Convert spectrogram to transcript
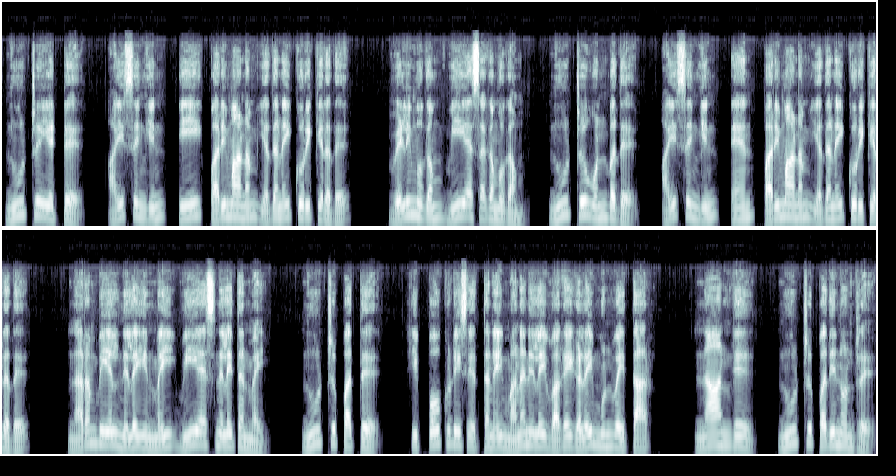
நூற்று எட்டு. ஐசிங்கின் இ பரிமாணம் எதனை குறிக்கிறது? வெளிமுகம் வி அகமுகம். நூற்று ஒன்பது. ஐசிங்கின் என் பரிமாணம் எதனை குறிக்கிறது? நரம்பியல் நிலையின்மை விஎஸ் நிலைத்தன்மை. நூற்று பத்து. ஹிப்போகுடிஸ் எத்தனை மனநிலை வகைகளை முன்வைத்தார்? நான்கு. நூற்று பதினொன்று.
